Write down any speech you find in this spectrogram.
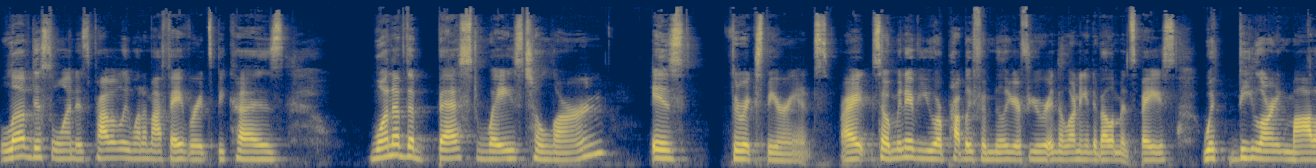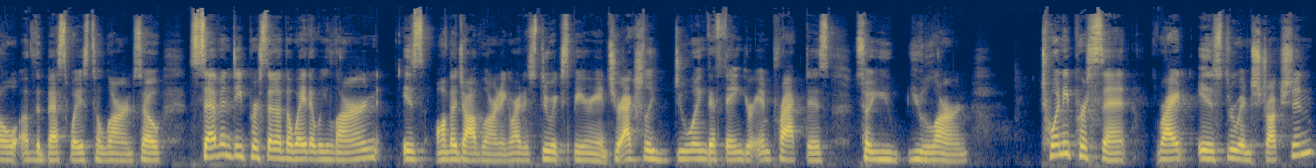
love this one. It's probably one of my favorites because one of the best ways to learn is through experience, right? So many of you are probably familiar if you're in the learning and development space with the learning model of the best ways to learn. So 70% of the way that we learn is on the job learning, right? It's through experience. You're actually doing the thing, you're in practice, so you you learn. 20%, right, is through instruction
